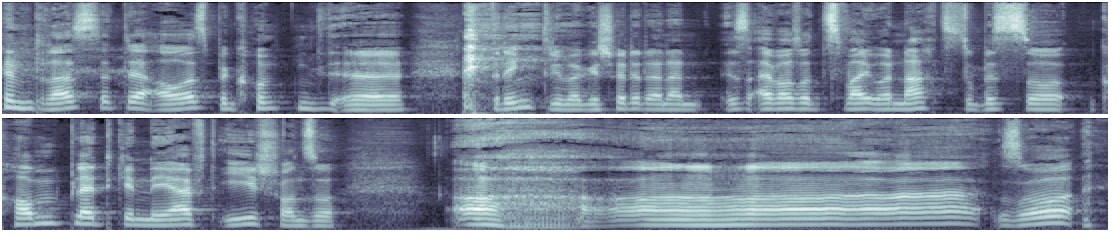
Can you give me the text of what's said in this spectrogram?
Dann rastet der aus, bekommt einen äh, Drink drüber geschüttet und dann ist einfach so zwei Uhr nachts, du bist so komplett genervt, eh schon so oh, oh, so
